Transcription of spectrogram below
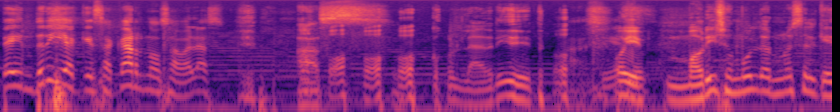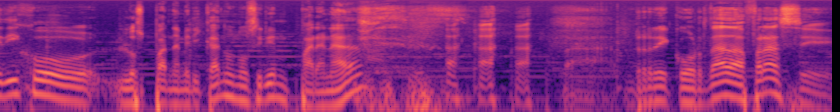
tendría que sacarnos a balazo. As- con ladrido y todo. Oye, Mauricio Mulder no es el que dijo los panamericanos no sirven para nada. Recordada frase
